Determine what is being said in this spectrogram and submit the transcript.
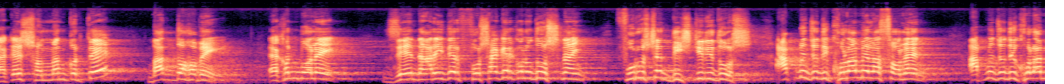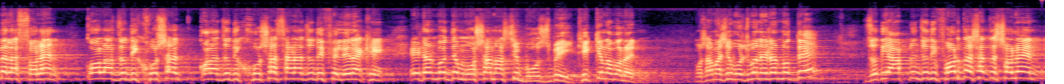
তাকে সম্মান করতে বাধ্য হবে। এখন বলে যে নারীদের পোশাকের কোনো দোষ নাই, পুরুষের দৃষ্টিরই দোষ। আপনি যদি খোলামেলা চলেন, আপনি যদি খোলামেলা চলেন, কলা যদি খোসা, কলা যদি খোসা ছাড়া যদি ফেলে রাখে, এটার মধ্যে মশা মাসি বসবেই। ঠিক কিনা বলেন? মশা মাসি বসবেন এটার মধ্যে? যদি আপনি যদি পর্দার সাথে চলেন,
